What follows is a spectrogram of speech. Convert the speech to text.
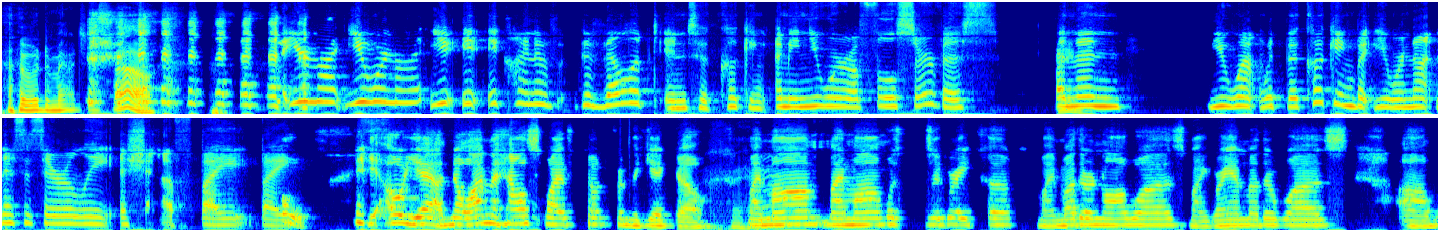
I would imagine so. you're not. You were not. You it, it kind of developed into cooking. I mean, you were a full service, and then you went with the cooking, but you were not necessarily a chef by by. Oh yeah, oh yeah. No, I'm a housewife cook from the get go. My mom, my mom was a great cook. My mother-in-law was. My grandmother was. Um,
